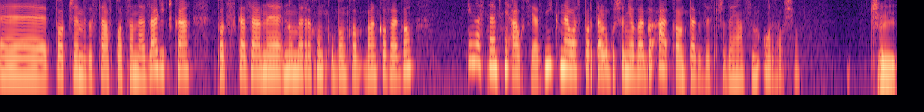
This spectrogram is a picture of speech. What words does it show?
e, po czym została wpłacona zaliczka, podskazany numer rachunku bankowego i następnie aukcja zniknęła z portalu ogłoszeniowego, a kontakt ze sprzedającym urwał się. Czy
